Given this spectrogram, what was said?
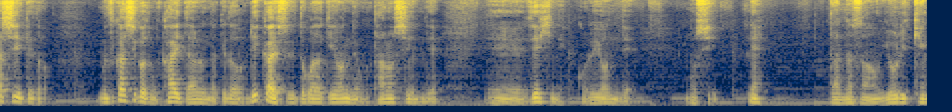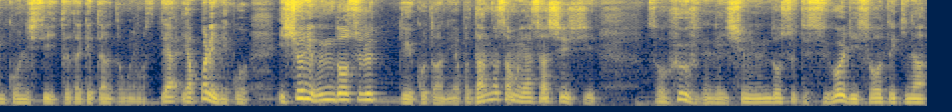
しいけど、難しいことも書いてあるんだけど、理解するとこだけ読んでも楽しいんで、えー、ぜひね、これ読んで、もしね、旦那さんをより健康にしていただけたらと思います。で、やっぱりね、こう、一緒に運動するっていうことはね、やっぱ旦那さんも優しいし、そう、夫婦でね、一緒に運動するってすごい理想的な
